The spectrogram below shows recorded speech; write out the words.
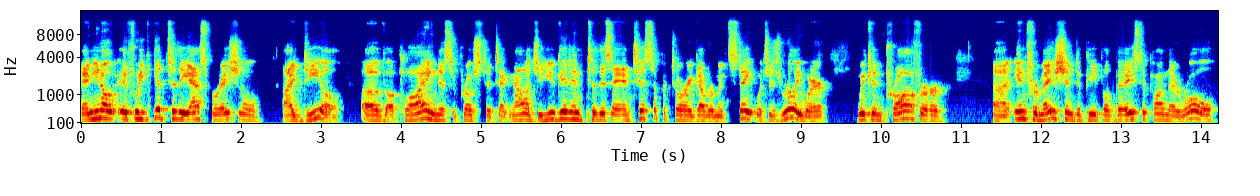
And, you know, if we get to the aspirational ideal of applying this approach to technology, you get into this anticipatory government state, which is really where we can proffer uh, information to people based upon their role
